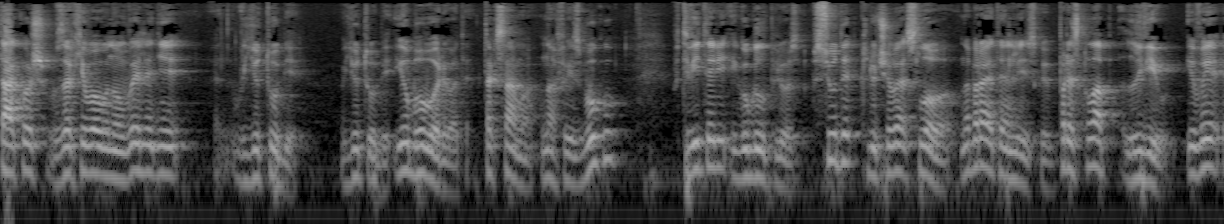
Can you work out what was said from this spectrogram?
також в заархівованому вигляді в Ютубі. В Ютубі і обговорювати так само на Фейсбуку, в Твіттері і Google+. Всюди ключове слово. Набирайте англійською прес-клаб Львів. І ви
